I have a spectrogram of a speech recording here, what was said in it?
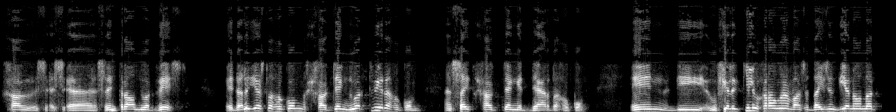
gou is uh Sentraal Noordwes het hulle eerste gekom, Gauteng Noord tweede gekom en Suid-Gauteng het derde gekom. En die hoeveel kilogramme was dit 1100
